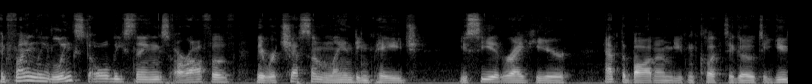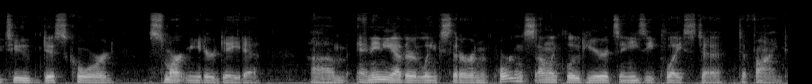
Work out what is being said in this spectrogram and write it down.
And finally, links to all these things are off of the Rechesem landing page. You see it right here. At the bottom, you can click to go to YouTube, Discord, smart meter data, um, and any other links that are of importance I'll include here. It's an easy place to, to find.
